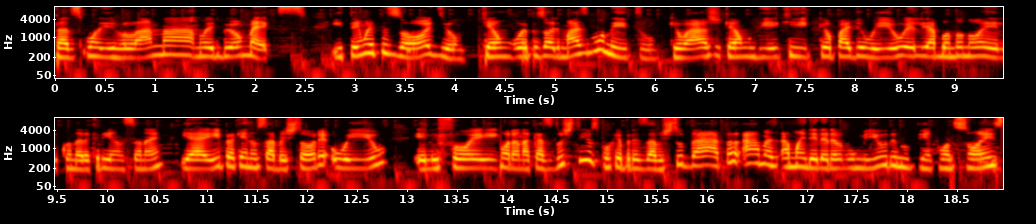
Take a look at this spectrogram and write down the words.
tá disponível lá na, no HBO Max. E tem um episódio que é um, o episódio mais bonito, que eu acho que é um dia que, que o pai de Will, ele abandonou ele quando era criança, né? E aí, pra quem não sabe a história, o Will, ele foi morar na casa dos tios porque precisava estudar. Ah, mas a mãe dele era humilde, não tinha condições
